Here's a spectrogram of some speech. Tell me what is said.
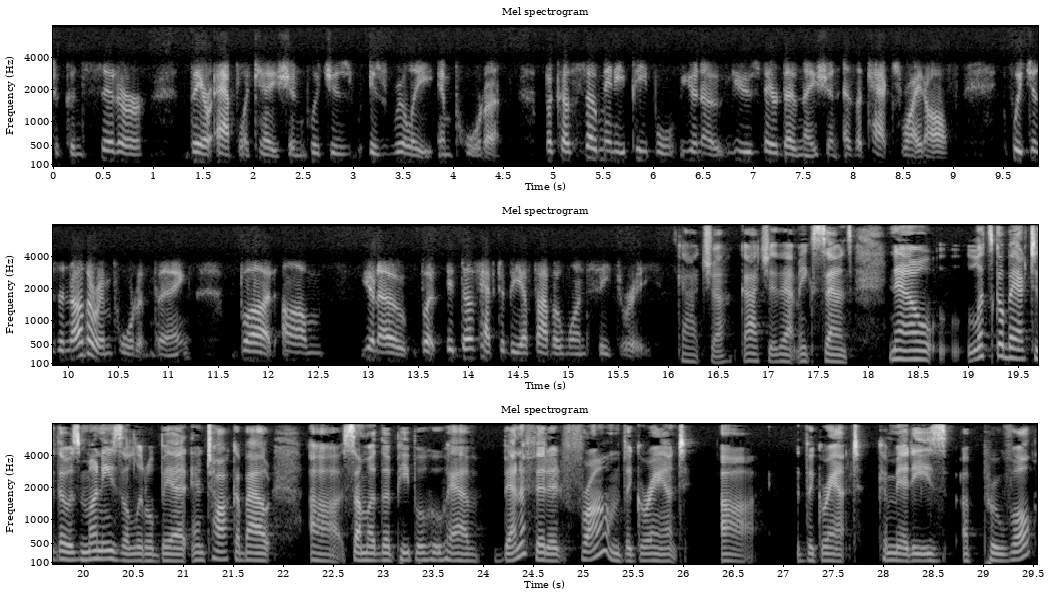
to consider their application, which is, is really important because so many people, you know, use their donation as a tax write-off which is another important thing. But um, you know, but it does have to be a 501c3. Gotcha. Gotcha. That makes sense. Now, let's go back to those monies a little bit and talk about uh, some of the people who have benefited from the grant, uh, the grant committee's approval.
